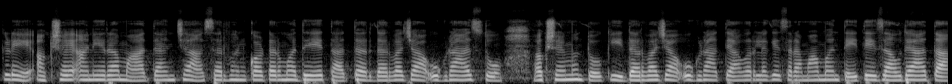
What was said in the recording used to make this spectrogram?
इकडे अक्षय आणि रमा त्यांच्या सर्व्हन क्वार्टरमध्ये येतात. तर दरवाजा उघडा असतो. अक्षय म्हणतो की दरवाजा उघडा त्यावर लगेच रमा म्हणते ते जाऊ द्या आता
